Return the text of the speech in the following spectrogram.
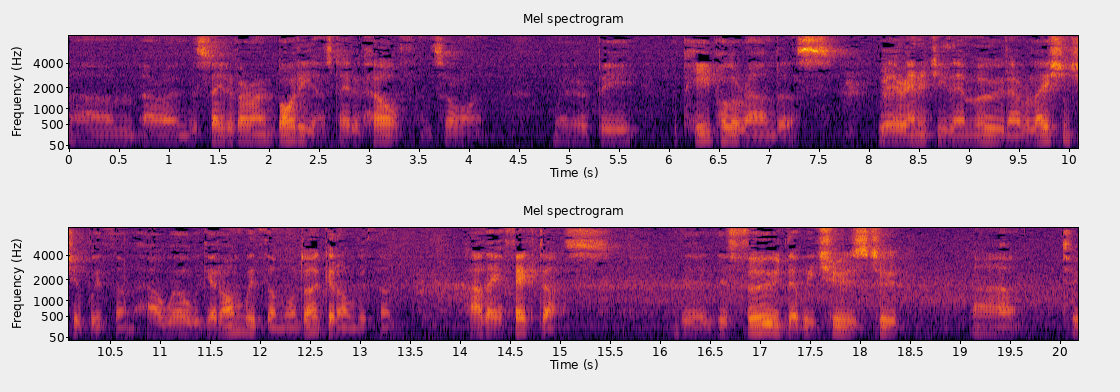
um, our own, the state of our own body, our state of health, and so on whether it be the people around us, their energy, their mood, our relationship with them, how well we get on with them or don't get on with them, how they affect us, the, the food that we choose to, uh, to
